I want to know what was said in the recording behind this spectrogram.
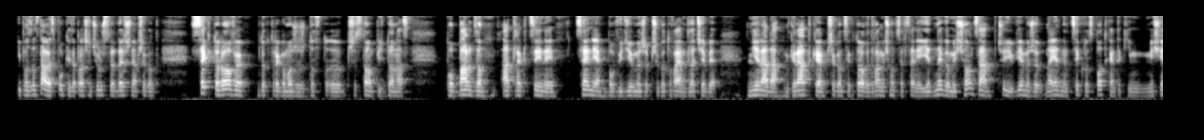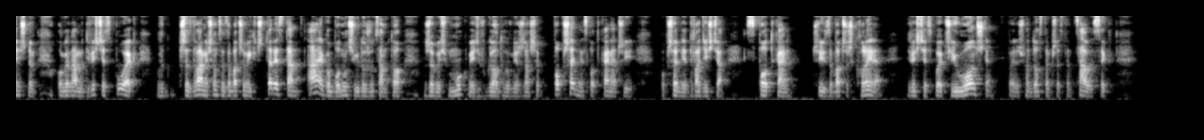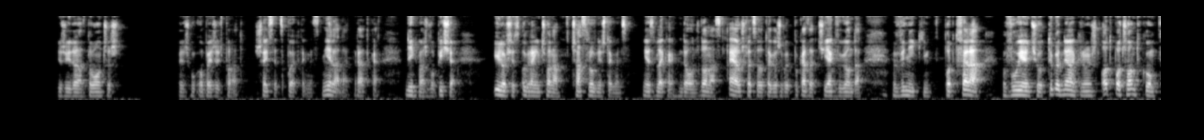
I pozostałe spółki zapraszam Cię już serdecznie na przykład sektorowy, do którego możesz dost- przystąpić do nas po bardzo atrakcyjnej cenie, bo widzimy, że przygotowałem dla Ciebie nie lada gratkę, przegląd sektorowy dwa miesiące w cenie jednego miesiąca, czyli wiemy, że na jednym cyklu spotkań takim miesięcznym oglądamy 200 spółek, przez dwa miesiące zobaczymy ich 400, a jako bonusik dorzucam to, żebyś mógł mieć wgląd również w nasze poprzednie spotkania, czyli poprzednie 20 spotkań, czyli zobaczysz kolejne 200 spółek, czyli łącznie będziesz miał dostęp przez ten cały cykl. Jeżeli do nas dołączysz, będziesz mógł obejrzeć ponad 600 spółek, tak więc nie lada gratka. Link masz w opisie. Ilość jest ograniczona, czas również, tak więc nie zwlekaj, dołącz do nas. A ja już lecę do tego, żeby pokazać Ci, jak wygląda wyniki portfela w ujęciu tygodniowym, już od początku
